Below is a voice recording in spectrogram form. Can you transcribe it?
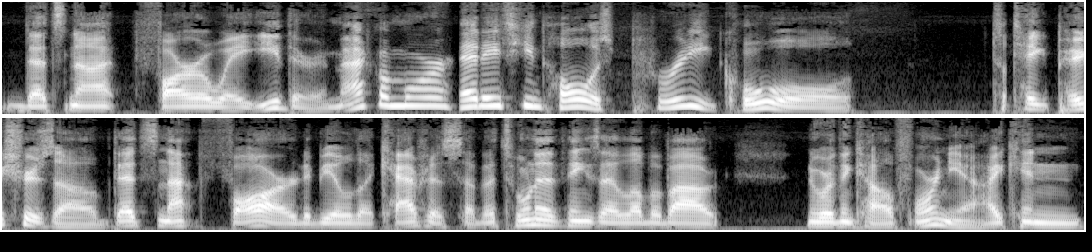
that's not far away either. And McLemore, that 18th hole is pretty cool to take pictures of. That's not far to be able to capture stuff. That's one of the things I love about Northern California. I can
